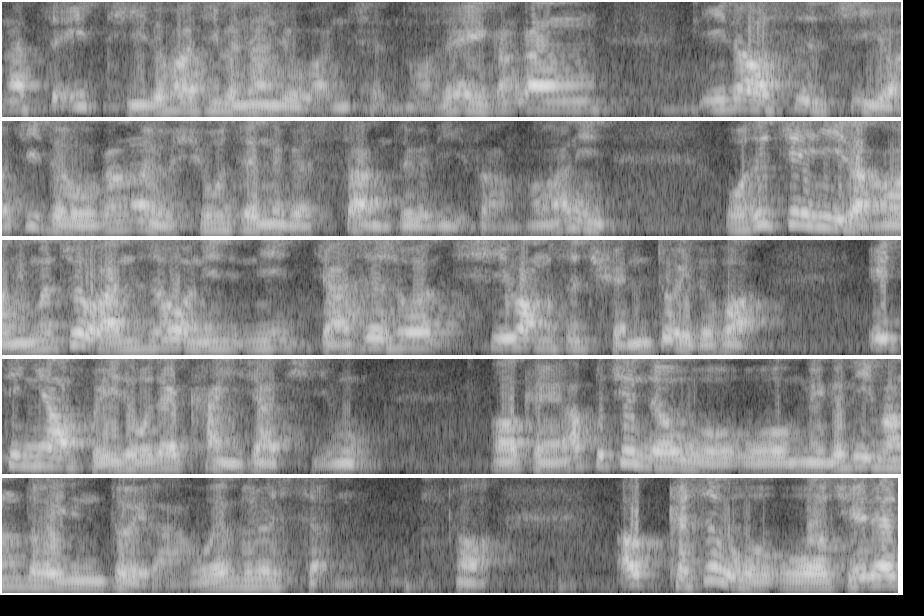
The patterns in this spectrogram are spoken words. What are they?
那这一题的话基本上就完成哦，所以刚刚一到四季哦，记得我刚刚有修正那个 sum 这个地方哦，那你我是建议的哦，你们做完之后，你你假设说希望是全对的话。一定要回头再看一下题目，OK 啊，不见得我我每个地方都一定对啦，我又不是神，哦哦，可是我我觉得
